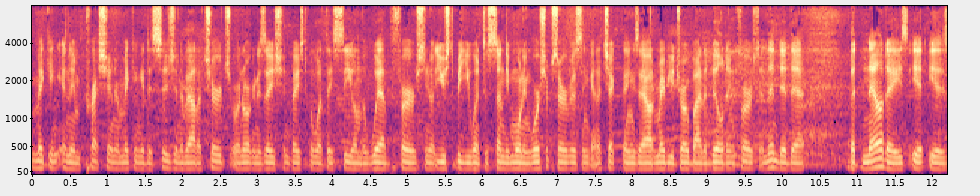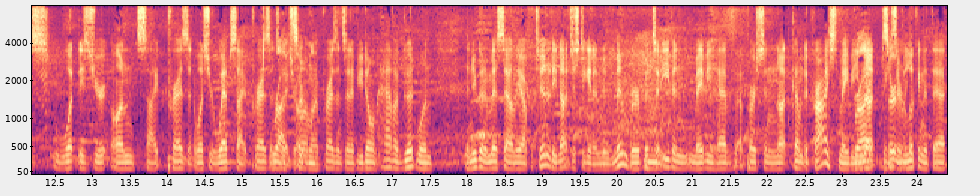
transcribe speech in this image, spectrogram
making an impression or making a decision about a church or an organization based on what they see on the web first. You know, it used to be you went to Sunday morning worship service and kind of checked things out, or maybe you drove by the building first and then did that. But nowadays, it is what is your on-site presence? What's your website presence? Right, what's your certainly. online presence? And if you don't have a good one, then you're going to miss out on the opportunity not just to get a new member, but to even maybe have a person not come to Christ. Maybe Mm. Right, not because they're looking at that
